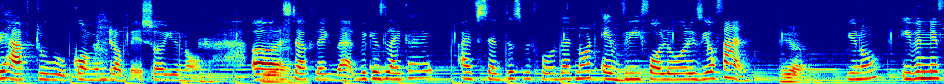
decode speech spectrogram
they have to comment rubbish or you know uh, Yeah. stuff like that. Because like i i've said this before that not every follower is your fan. Yeah. You know even if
